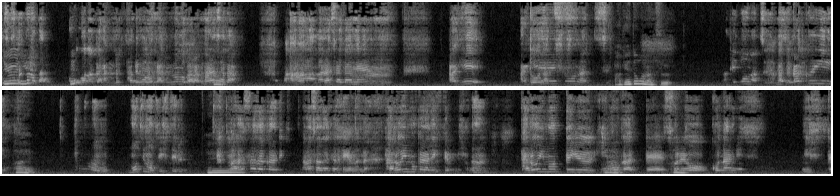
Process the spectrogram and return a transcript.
急に。食べ物から食べ物から食べ物からマラサダ、ああマラサダね。揚げ揚げドーナツドーナツ。揚げドーナツ。揚げドーナツ。四角いはい。うんもちもちしてる。へえマラサダからできマラサダじゃないやなんだ。タロイモからできてるんでしょ。うん。タロイモっていう芋があって、それを粉にしにした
